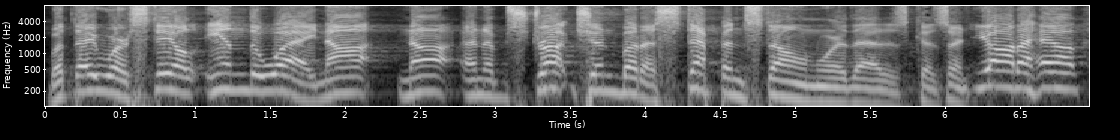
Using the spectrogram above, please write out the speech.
But they were still in the way, not, not an obstruction, but a stepping stone where that is concerned. You ought to have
